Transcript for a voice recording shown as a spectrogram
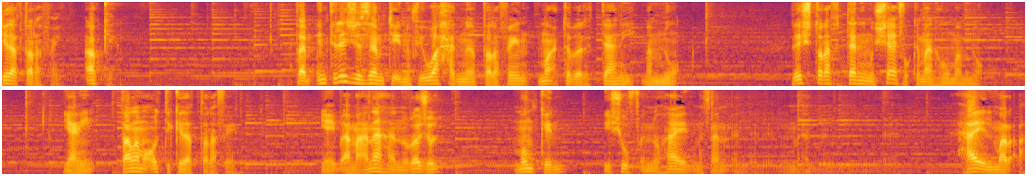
كلا الطرفين. أوكي. طيب انت ليش جزمتي انه في واحد من الطرفين معتبر الثاني ممنوع؟ ليش الطرف الثاني مش شايفه كمان هو ممنوع؟ يعني طالما قلت كده الطرفين يعني يبقى معناها إنه الرجل ممكن يشوف إنه هاي مثلا هاي المرأة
